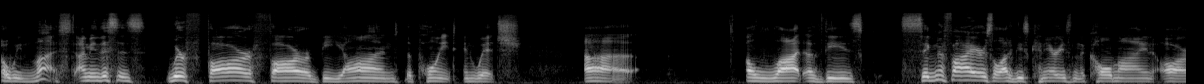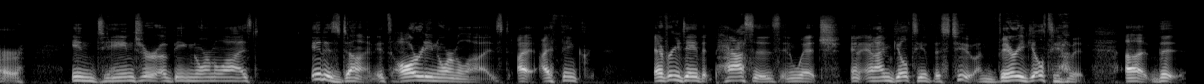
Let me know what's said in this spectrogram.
Oh, we must. I mean, this is, we're far, far beyond the point in which uh, a lot of these signifiers, a lot of these canaries in the coal mine are in danger of being normalized. It is done. It's already normalized. I, I think every day that passes in which, and, and, I'm guilty of this too, I'm very guilty of it, uh, that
